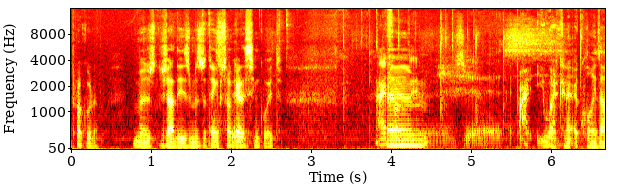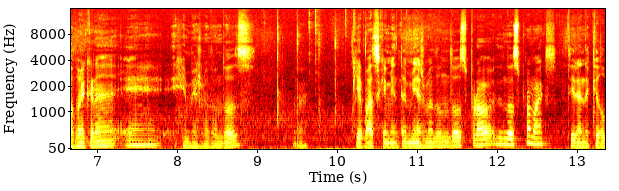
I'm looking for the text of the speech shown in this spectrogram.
Procura. Mas já dizes, mas eu tenho a impressão que era 5.8. iPhone Ahm, 10. Pá, e o ecrã, a qualidade do ecrã é, é a mesma de um 12, não é? que é basicamente a mesma de um 12 Pro e de um 12 Pro Max, tirando aquele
